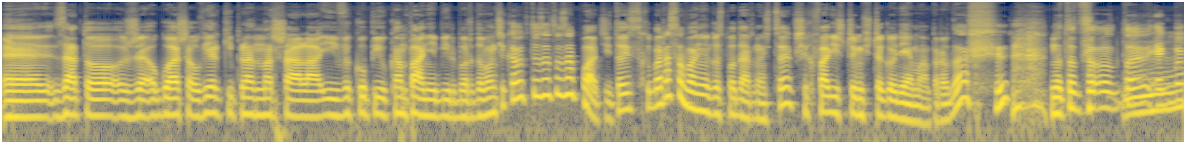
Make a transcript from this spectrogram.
e, za to, że ogłaszał wielki plan Marszala i wykupił kampanię billboardową. Ciekawe, kto za to zapłaci. To jest chyba rasowa niegospodarność. Co jak się chwalisz czymś, czego nie ma, prawda? No to, to, to Mm. jakby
